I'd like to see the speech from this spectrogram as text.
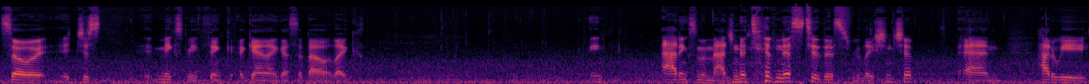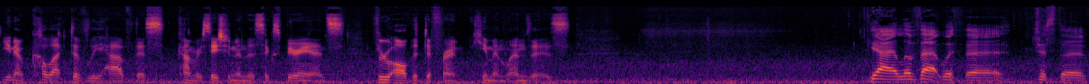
So it, it just it makes me think again, I guess, about like adding some imaginativeness to this relationship and how do we, you know, collectively have this conversation and this experience through all the different human lenses. Yeah, I love that with the just the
